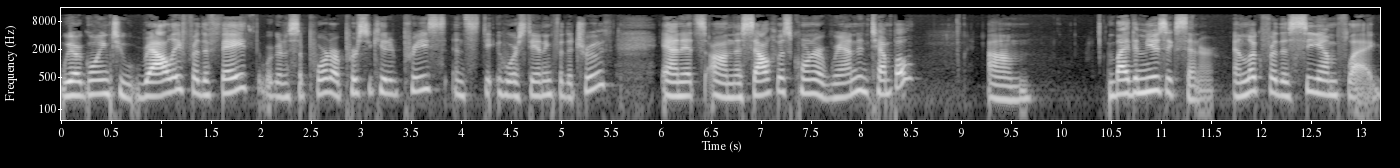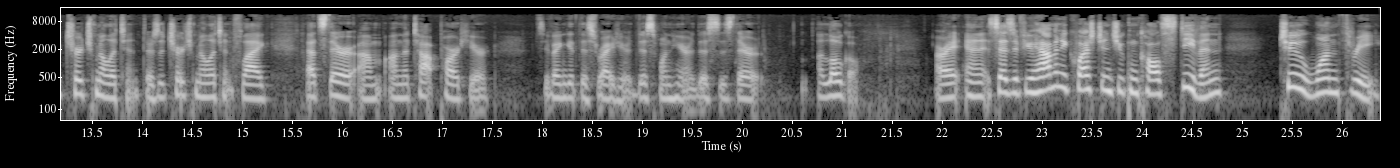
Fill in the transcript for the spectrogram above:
we are going to rally for the faith. We're going to support our persecuted priests and st- who are standing for the truth. And it's on the southwest corner of Grand and Temple um, by the Music Center. And look for the CM flag, Church Militant. There's a Church Militant flag. That's there um, on the top part here. See if I can get this right here. This one here. This is their logo. All right. And it says if you have any questions, you can call Stephen 213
